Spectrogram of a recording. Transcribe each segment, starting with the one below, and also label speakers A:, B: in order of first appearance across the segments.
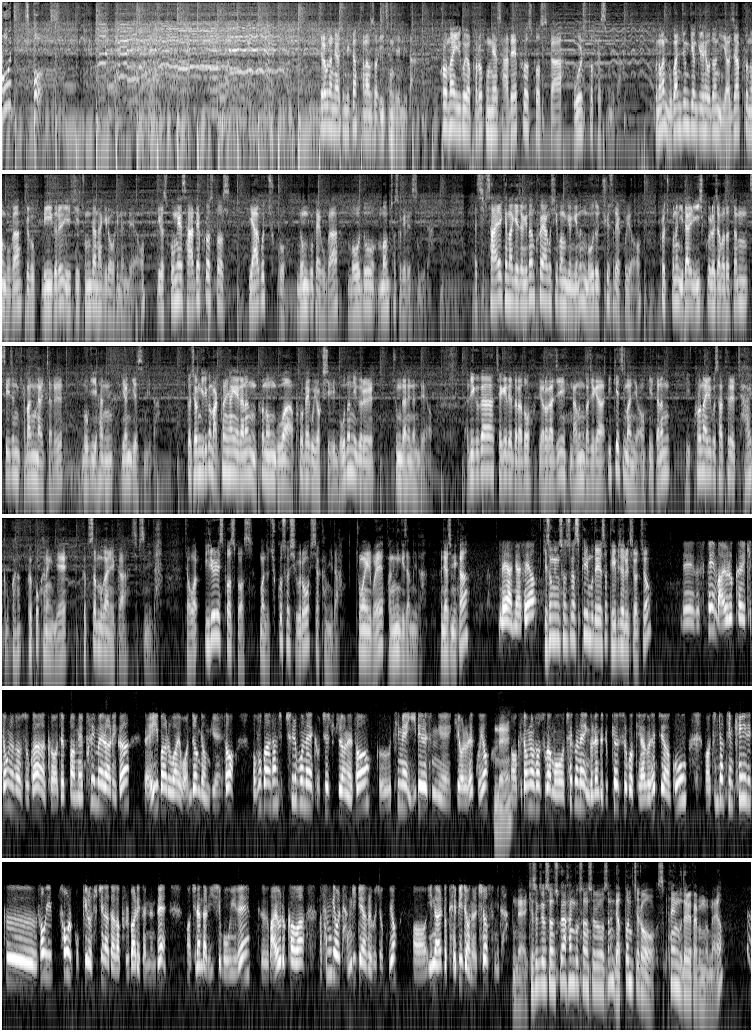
A: 스포츠. 스포츠 여러분 안녕하십니까? 아나운서 이창진입니다. 코로나19 여파로 국내 4대 프로스포츠가 올스톱했습니다. 그동안 무관중 경기를 해오던 여자 프로농구가 결국 리그를 일시 중단하기로 했는데요. 이로써 국내 4대 프로스포츠 야구, 축구, 농구, 배구가 모두 멈춰서게 됐습니다 14일 개막 예정이던 프로야구 시범 경기는 모두 취소됐고요. 프로축구는 이달 29일로 잡아뒀던 시즌 개막 날짜를 무기한 연기했습니다. 또 정기리그 막판을 향해 가는 프로농구와 프로배구 역시 모든 리그를 중단했는데요. 리그가 재개되더라도 여러 가지 남은 과제가 있겠지만요. 일단은 이 코로나19 사태를 잘 극복하는 게 급선무가 아닐까 싶습니다. 자, 일요일 스포츠 버스 먼저 축구 소식으로 시작합니다. 중앙일보의 박린 기자입니다. 안녕하십니까?
B: 네, 안녕하세요.
A: 기성용 선수가 스페인 무대에서 데뷔전을 치렀죠?
B: 네, 그 스페인 마요르카의 기성용 선수가 그 어젯밤에 프리메라리가 그 에이바르와의 원정 경기에서 후반 37분에 교체 출전해서 그 팀의 2대1 승리에 기여를 했고요. 네. 어, 기성용 선수가 뭐 최근에 잉글랜드 뉴캐슬과 계약을 해지하고 어, 친정팀 K리그 서울, 서울 복귀를 추진하다가 불발이 됐는데 어, 지난달 25일에 그 마요르카와 3개월 단기 계약을 맺었고요. 어, 이날 또 데뷔전을 치렀습니다.
A: 네, 기성용 선수가 한국 선수로서는 몇 번째로 스페인 무대를 밟은 건가요?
